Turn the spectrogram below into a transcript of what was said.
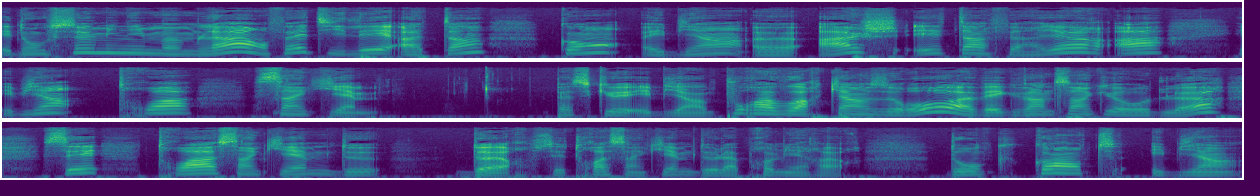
Et donc ce minimum-là, en fait, il est atteint quand eh bien, euh, H est inférieur à eh bien, 3 cinquièmes parce que eh bien, pour avoir 15 euros avec 25 euros de l'heure, c'est 3 cinquièmes de d'heure, c'est 3 cinquièmes de la première heure. Donc quand eh bien,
